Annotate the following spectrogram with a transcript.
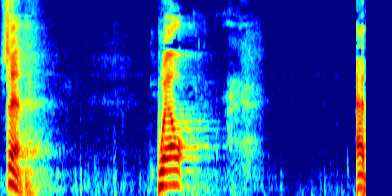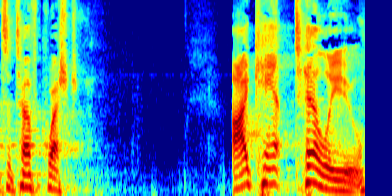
sin? Well, that's a tough question. I can't tell you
